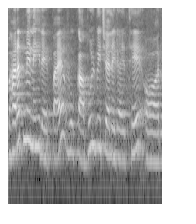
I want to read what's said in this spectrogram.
भारत में नहीं रह पाए, वो काबुल भी चले गए थे और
